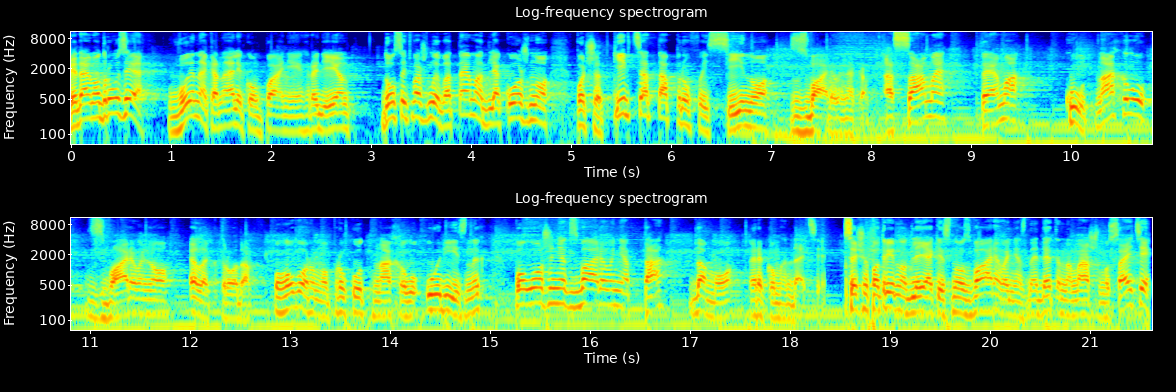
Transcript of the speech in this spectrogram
Вітаємо, друзі! Ви на каналі компанії Градієнт. Досить важлива тема для кожного початківця та професійного зварювальника. А саме тема кут нахилу зварювального електрода. Поговоримо про кут нахилу у різних положеннях зварювання та дамо рекомендації. Все, що потрібно для якісного зварювання, знайдете на нашому сайті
